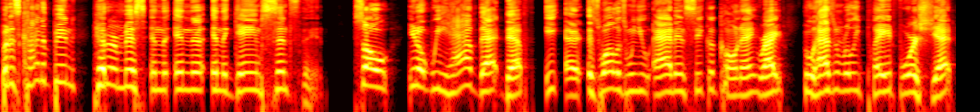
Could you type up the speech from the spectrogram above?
but it's kind of been hit or miss in the in the in the game since then. So, you know, we have that depth uh, as well as when you add in Sika Kone, right, who hasn't really played for us yet,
